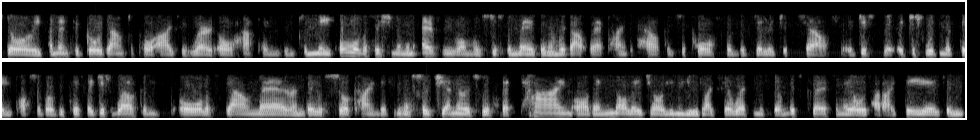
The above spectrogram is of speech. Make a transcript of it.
story. And then to go down to Port Isaac where it all happened and to meet all the fishermen and everyone was just amazing. And without their kind of help and support from the village itself, it just, it just wouldn't have been possible because they just welcomed all us down there and they were so kind of, you know, so generous with their time or their knowledge or, you know, you would like say, can we film this place? And they always had ideas and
